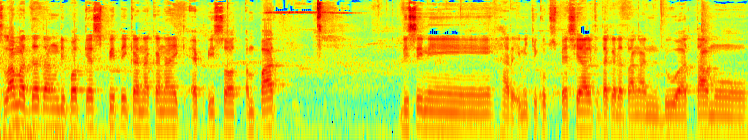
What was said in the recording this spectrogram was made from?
Selamat datang di podcast PT Kanaka Naik episode 4. Di sini hari ini cukup spesial kita kedatangan dua tamu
